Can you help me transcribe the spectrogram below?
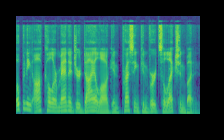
opening A Color Manager dialog and pressing Convert Selection button.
